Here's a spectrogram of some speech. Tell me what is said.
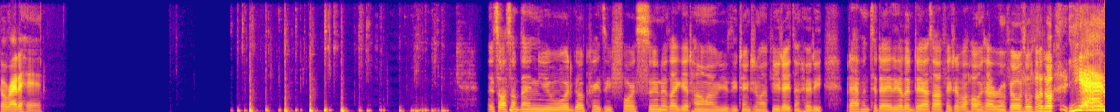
go right ahead. It's all something you would go crazy for as soon as I get home. I'm usually change to my PJs and hoodie. What happened today? The other day I saw a picture of a whole entire room filled with photos. Yes!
